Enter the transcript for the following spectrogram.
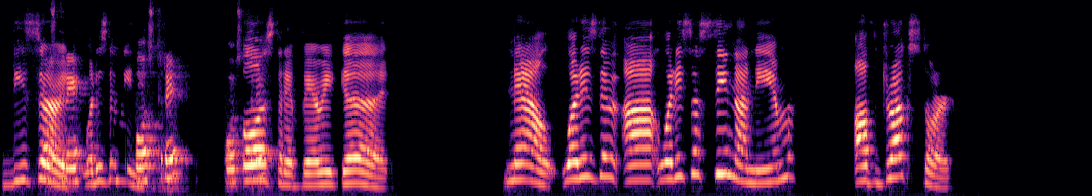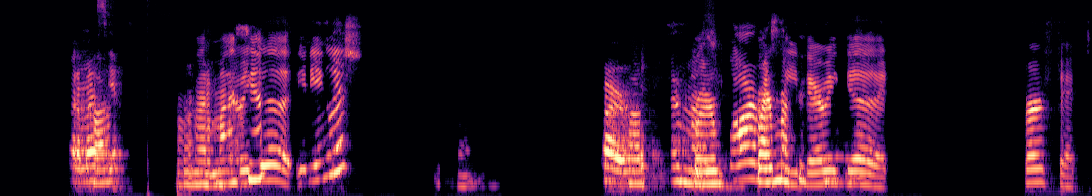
Dessert. Postre. What is the meaning? Postre. Postre. Postre, very good. Now, what is the uh what is a synonym of drugstore? Farmacia. Very Farmacia. good. In English? Farm. Farm- Pharmacy, pharmacy. very good. Perfect.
